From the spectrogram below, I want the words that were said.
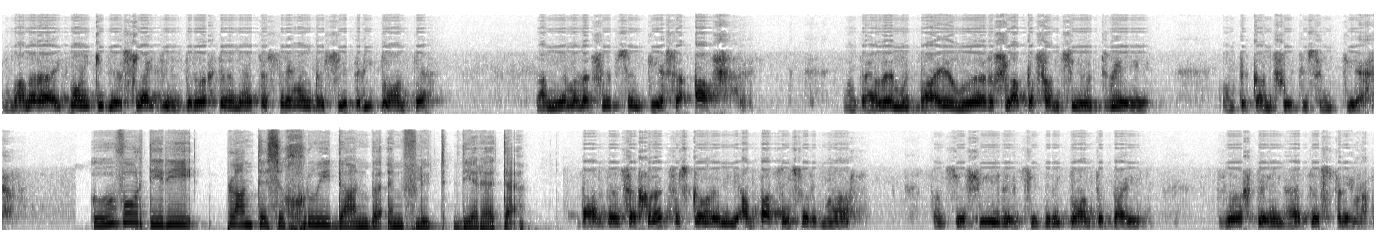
En wanneer 'n uitmondjie deur sluit deur droogte en hittestremming by C3 plante, dan neem hulle fotosintese af. Want hulle moet baie hoër vlakke van CO2 hê om te kan fotosinteer. Hoe word hierdie plante se groei dan beïnvloed deur hitte? Daar is 'n groot verskil in die aanpassingsvermoë van C4 en C3 plante by droogte en hittestremming.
